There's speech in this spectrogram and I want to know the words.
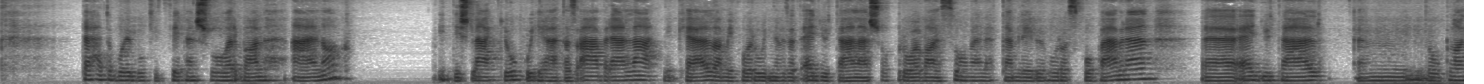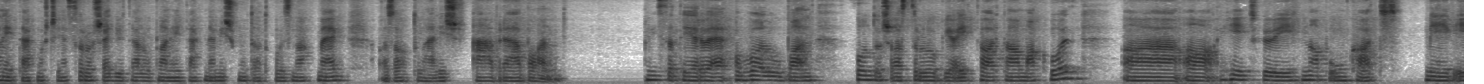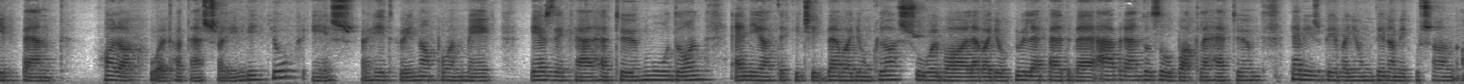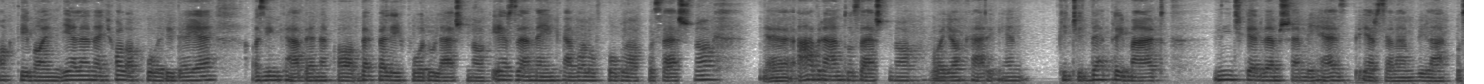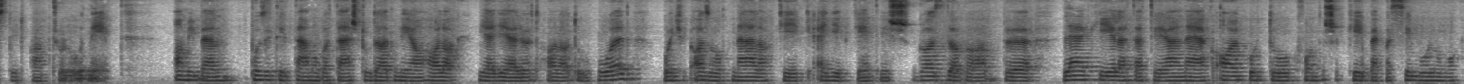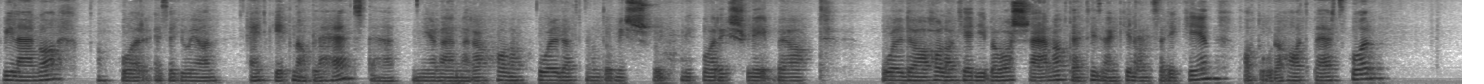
Tehát a bolygók itt szépen sorban állnak, itt is látjuk, ugye hát az ábrán látni kell, amikor úgynevezett együttállásokról van szó mellettem lévő horoszkóp ábrán, együtt áll álló planéták, most ilyen szoros együttálló planéták nem is mutatkoznak meg az aktuális ábrában. Visszatérve a valóban fontos asztrológiai tartalmakhoz, a, a hétfői napunkat még éppen halak volt hatással indítjuk, és a hétfői napon még érzékelhető módon, emiatt egy kicsit be vagyunk lassulva, le vagyunk ülepedve, ábrándozóbbak lehetünk, kevésbé vagyunk dinamikusan, aktívan jelen, egy halakhold ideje, az inkább ennek a befelé fordulásnak, érzelmeinkkel való foglalkozásnak, e, ábrándozásnak, vagy akár ilyen kicsit deprimált, nincs kedvem semmihez, érzelemvilághoz tud kapcsolódni. Amiben pozitív támogatást tud adni a halak jegye előtt haladó hold, hogy azoknál, akik egyébként is gazdagabb lelki életet élnek, alkotók, fontos a képek, a szimbólumok világa, akkor ez egy olyan egy-két nap lehet, tehát nyilván már a halak holdat mondom is, hogy mikor is lép be a hold a halak jegyébe vasárnap, tehát 19-én, 6 óra 6 perckor,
